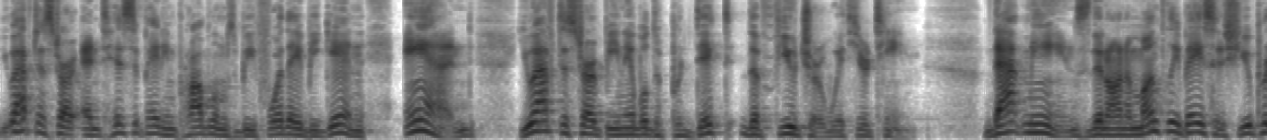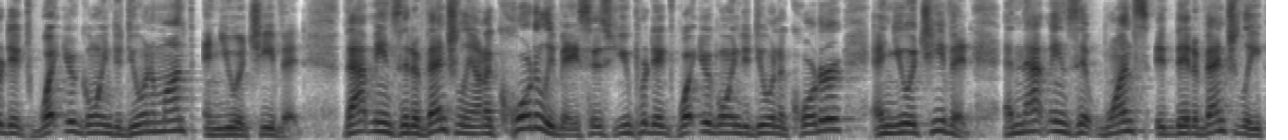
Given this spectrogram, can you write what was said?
You have to start anticipating problems before they begin and you have to start being able to predict the future with your team. That means that on a monthly basis, you predict what you're going to do in a month and you achieve it. That means that eventually on a quarterly basis, you predict what you're going to do in a quarter and you achieve it. And that means that once, that eventually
